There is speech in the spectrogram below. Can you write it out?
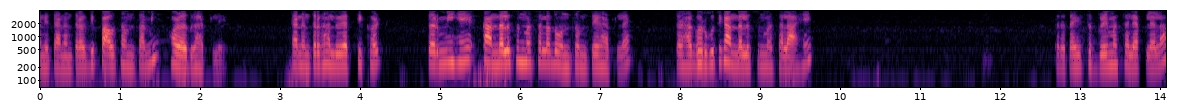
आणि त्यानंतर अगदी पाव चमचा मी हळद घातले. त्यानंतर घालूयात तिखट. तर मी हे कांदा लसूण मसाला दोन चमचे घातला आहे तर हा घरगुती कांदा लसूण मसाला आहे. तर आता हे सगळे मसाले आपल्याला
